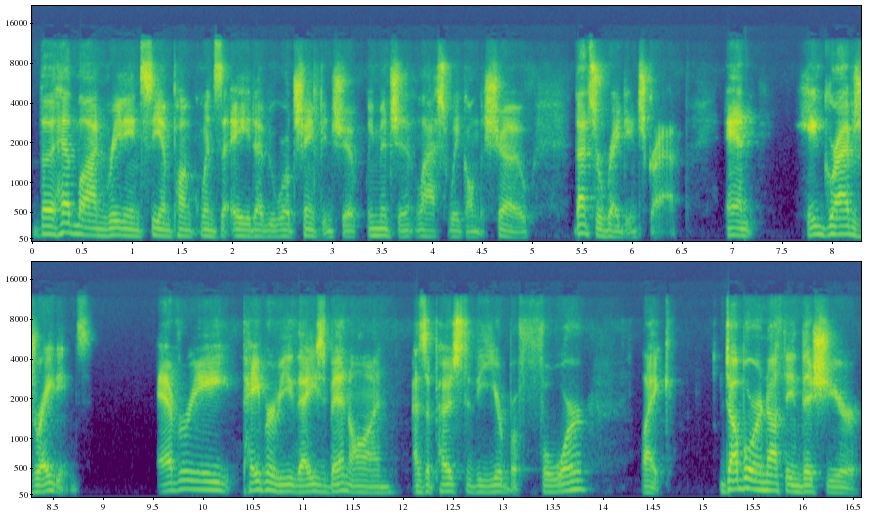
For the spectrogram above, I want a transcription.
the headline reading CM Punk wins the AEW World Championship. We mentioned it last week on the show. That's a ratings grab. And he grabs ratings. Every pay-per-view that he's been on, as opposed to the year before, like double or nothing this year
